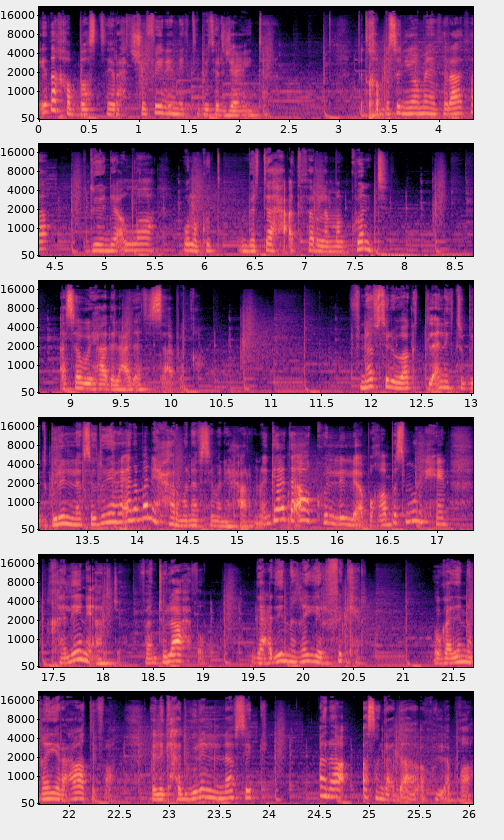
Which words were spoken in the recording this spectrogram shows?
إذا خبصتي راح تشوفين إنك تبي ترجعين ترى. بتخبصين يومين ثلاثة بتقولين يا الله والله كنت مرتاحة أكثر لما كنت أسوي هذه العادات السابقة. في نفس الوقت لأنك تبي تقولين لنفسك يعني أنا ماني حارمة نفسي ماني حارمة قاعدة آكل اللي أبغاه بس مو الحين خليني أرجع. فأنتوا لاحظوا قاعدين نغير فكر وقاعدين نغير عاطفة. لأنك حتقولين لنفسك أنا أصلا قاعدة آكل اللي أبغاه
